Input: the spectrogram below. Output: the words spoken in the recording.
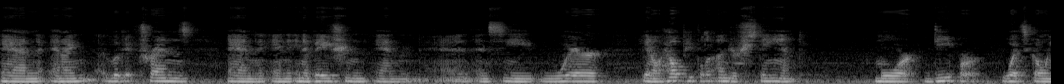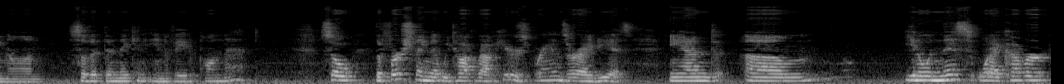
and, and I look at trends and, and innovation and, and, and see where, you know, help people to understand more deeper what's going on so that then they can innovate upon that. So the first thing that we talk about here is brands or ideas. And um, you know, in this, what I cover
